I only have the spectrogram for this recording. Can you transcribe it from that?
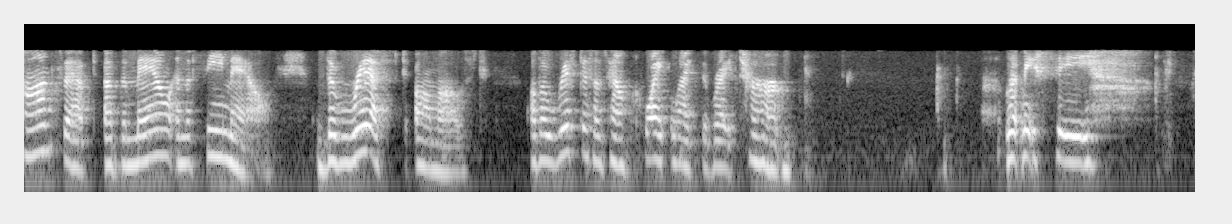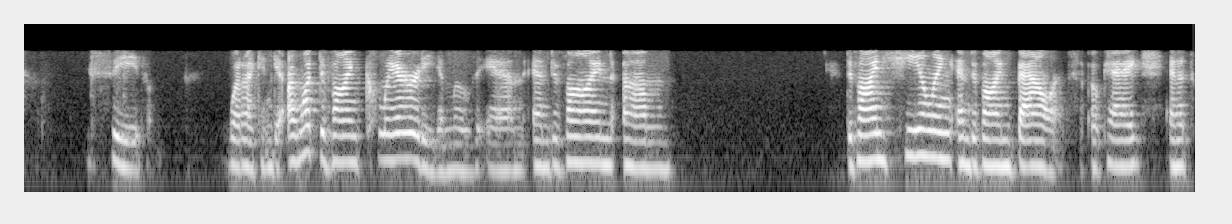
concept of the male and the female, the rift almost, although rift doesn't sound quite like the right term. Let me see see what I can get. I want divine clarity to move in and divine um, divine healing and divine balance, okay? And it's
